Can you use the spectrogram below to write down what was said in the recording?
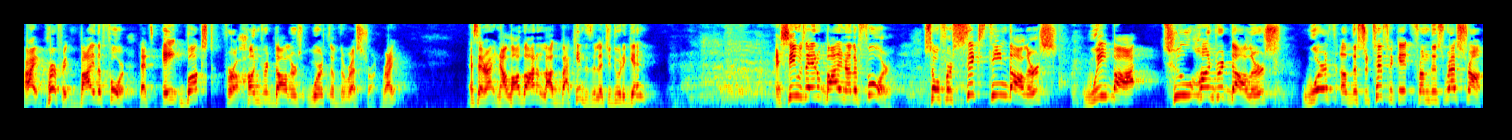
All right, perfect. Buy the four. That's eight bucks for a hundred dollars worth of the restaurant, right? I said, all right, now log out and log back in. Does it let you do it again? and she was able to buy another four. So for $16, we bought $200 worth of the certificate from this restaurant.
